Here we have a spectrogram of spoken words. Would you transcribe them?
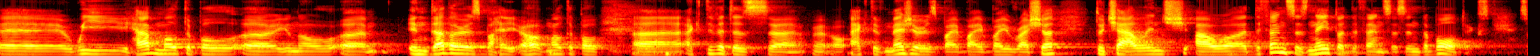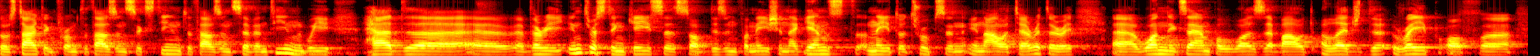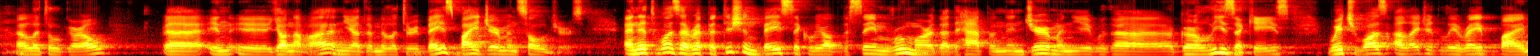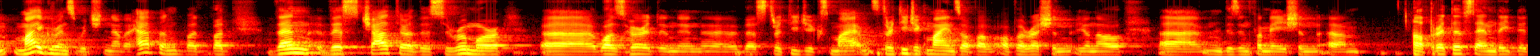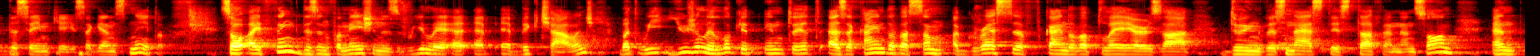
uh, we have multiple, uh, you know, um, endeavors by uh, multiple uh, activities uh, or active measures by, by, by Russia to challenge our defenses, NATO defenses in the Baltics. So starting from 2016, 2017, we had uh, very interesting cases of disinformation against NATO troops in, in our territory. Uh, one example was about alleged rape of uh, a little girl uh, in uh, Jonava near the military base by German soldiers. And it was a repetition basically of the same rumor that happened in Germany with a girl Lisa case, which was allegedly raped by migrants, which never happened. But, but then this chatter, this rumor, uh, was heard in, in uh, the strategic, strategic minds of, of, of, a Russian, you know, uh, disinformation um, operatives, and they did the same case against NATO. So I think disinformation is really a, a, a big challenge, but we usually look at, into it as a kind of a, some aggressive kind of a players are doing this nasty stuff and, and so on. And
